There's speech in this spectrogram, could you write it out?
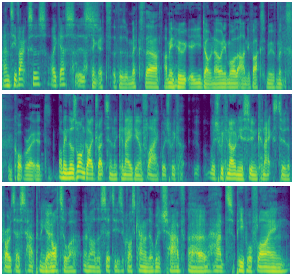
anti-vaxxers, I guess. Is I think it's there's a mix there. I mean, who you don't know anymore. The anti-vax movement's incorporated. I mean, there was one guy draped in a Canadian flag, which we which we can only assume connects to the protests happening in Ottawa and other cities across Canada, which have uh, had people flying.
